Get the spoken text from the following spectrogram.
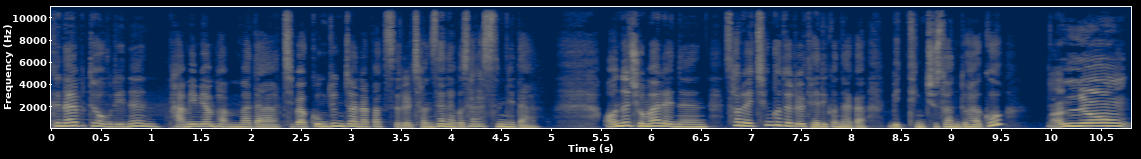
그날부터 우리는 밤이면 밤마다 집 앞 공중전화 박스를 전세내고 살았습니다. 어느 주말에는 서로의 친구들을 데리고 나가 미팅 주선도 하고 안녕.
